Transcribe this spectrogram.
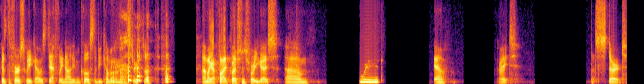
because the first week I was definitely not even close to becoming a master. so, um, I got five questions for you guys. Um, Weird. Yeah. Right. Let's start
